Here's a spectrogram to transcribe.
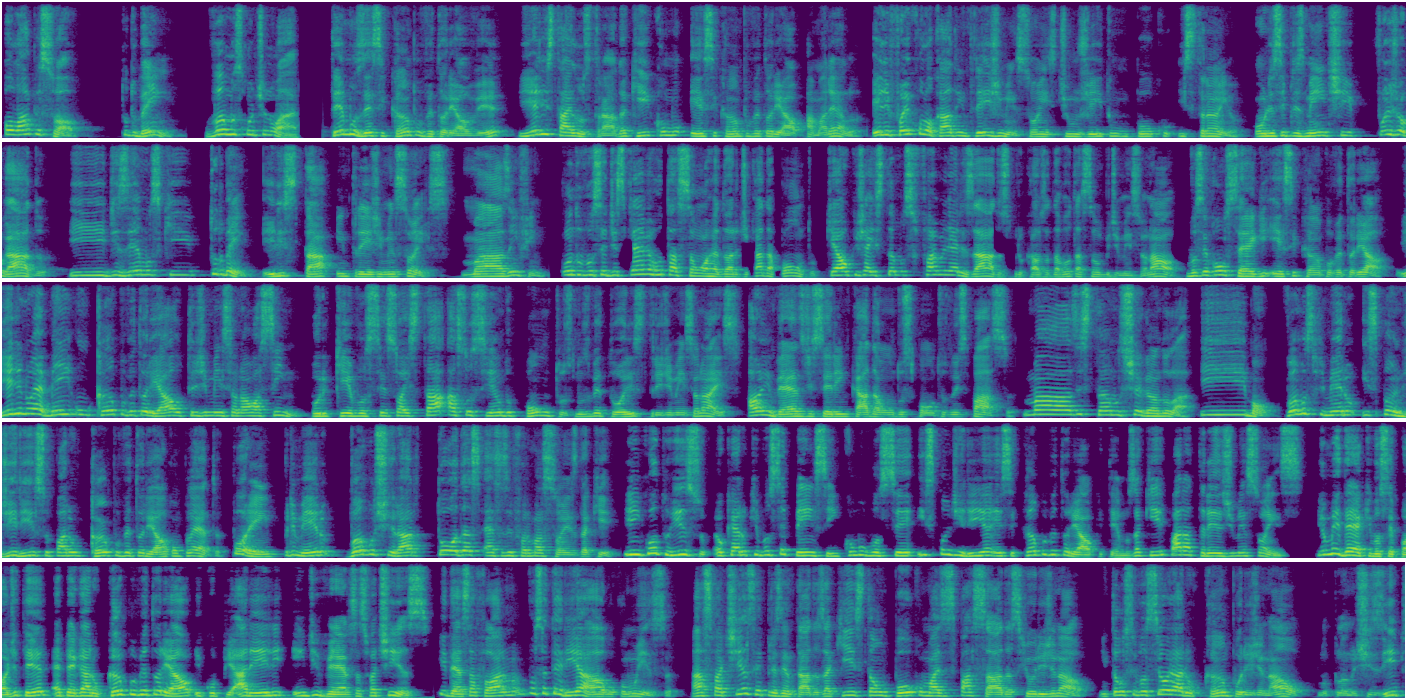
Olá, pessoal! Tudo bem? Vamos continuar. Temos esse campo vetorial V, e ele está ilustrado aqui como esse campo vetorial amarelo. Ele foi colocado em três dimensões de um jeito um pouco estranho, onde simplesmente foi jogado e dizemos que, tudo bem, ele está em três dimensões. Mas, enfim, quando você descreve a rotação ao redor de cada ponto, que é algo que já estamos familiarizados por causa da rotação bidimensional, você consegue esse campo vetorial. E ele não é bem um campo vetorial tridimensional assim, porque você só está associando pontos nos vetores tridimensionais, ao invés de serem cada um dos pontos no espaço. Mas estamos chegando lá. E, bom, vamos primeiro expandir isso para um campo vetorial completo. Porém, primeiro, vamos tirar todas essas informações daqui. E enquanto isso, eu quero que você pense em como você expandiria esse campo vetorial que temos aqui para três dimensões. E uma ideia que você pode ter é pegar o campo vetorial e copiar ele em diversas fatias. E dessa forma, você teria algo como isso. As fatias representadas aqui estão um pouco mais espaçadas que o original. Então, se você olhar o campo original, no plano XY,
